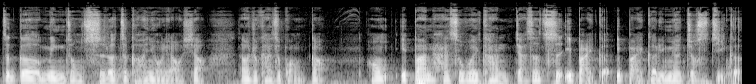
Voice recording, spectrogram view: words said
这个民众吃了这个很有疗效，然后就开始广告。哦，一般还是会看，假设吃一百个，一百个里面有九十几个，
